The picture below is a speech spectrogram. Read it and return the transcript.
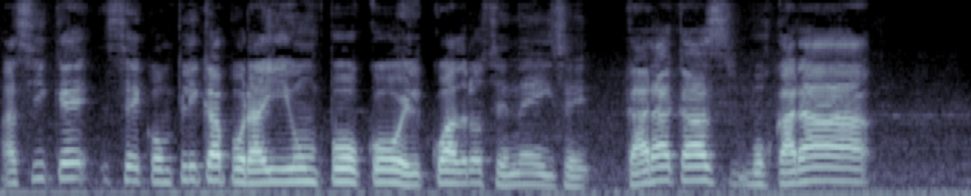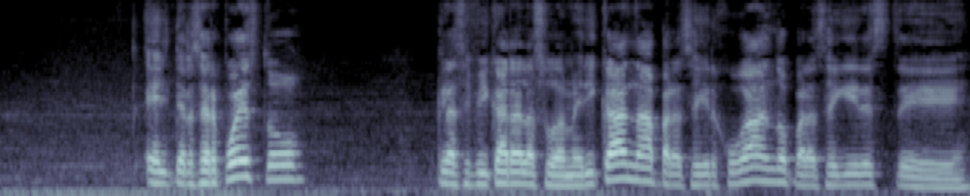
Así que se complica por ahí un poco el cuadro Ceneice. Caracas buscará el tercer puesto. Clasificar a la Sudamericana para seguir jugando, para seguir este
